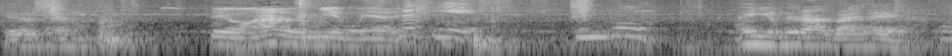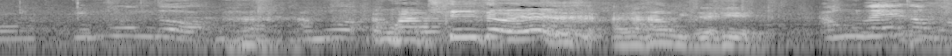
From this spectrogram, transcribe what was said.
Pero siya. Pero nga, ano niya mo yan? Nati, pimpum. Ay, yung meron ba siya? Oo, pimpum do. Amo. Mati do eh. Ang lấy bisa eh. Amo leure ka mo.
